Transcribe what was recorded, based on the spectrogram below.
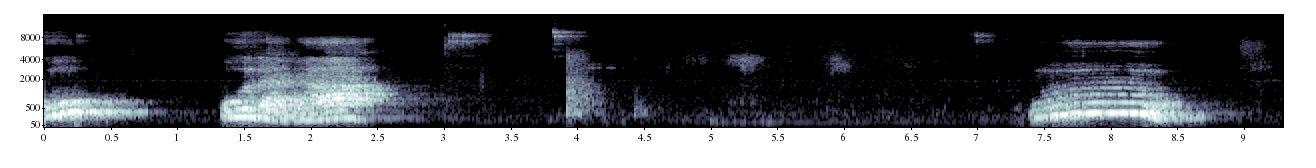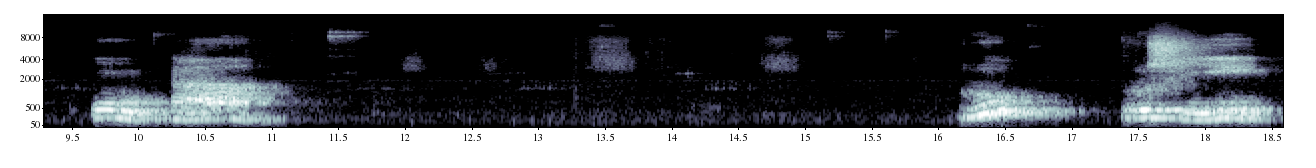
o uragá. Hum, o tá. Ru, ruxi.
